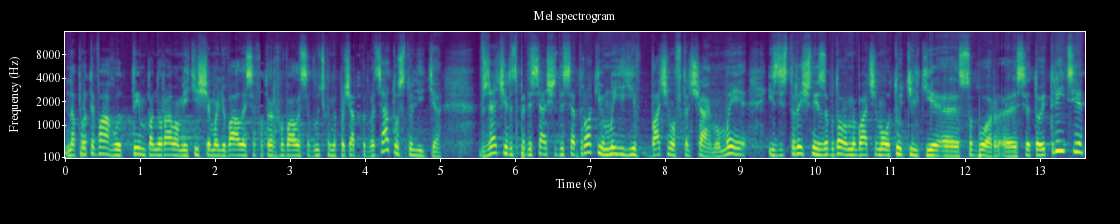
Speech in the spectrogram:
на противагу тим панорамам, які ще малювалися, фотографувалися в на початку ХХ століття, вже через 50-60 років ми її бачимо, втрачаємо. Ми із історичної забудови ми бачимо отут тільки е, собор е, Святої Трійці,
